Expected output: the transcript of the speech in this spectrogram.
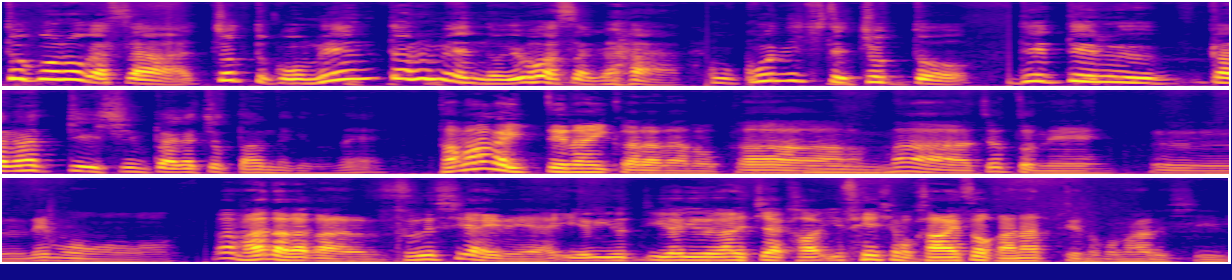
ところがさ、ちょっとこうメンタル面の弱さが、ここに来てちょっと出てるかなっていう心配がちょっとあるんだけどね。球がいってないからなのか、うんまあ、ちょっとね、うん、でも、まあ、まだだから、数試合で言われちゃかわい、選手もかわいそうかなっていうところもあるし、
